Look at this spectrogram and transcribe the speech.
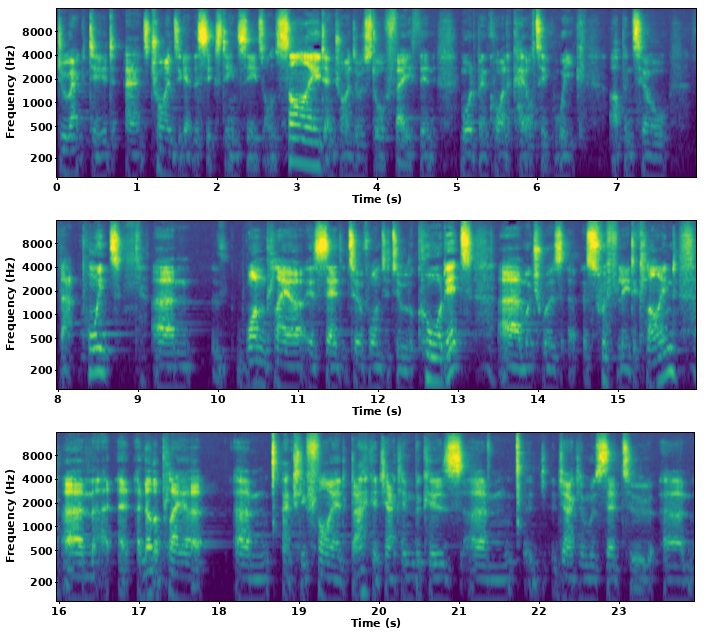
directed at trying to get the 16 seeds on side and trying to restore faith in what had been quite a chaotic week up until that point. Um, one player is said to have wanted to record it, um, which was uh, swiftly declined. Um, another player um, actually fired back at Jacklin because um, Jacklin was said to um,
